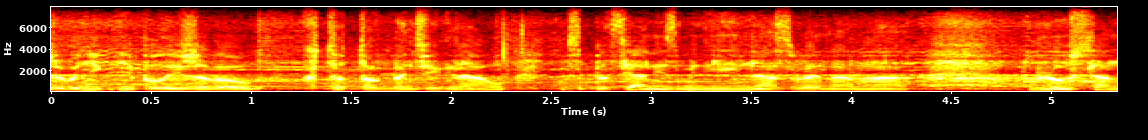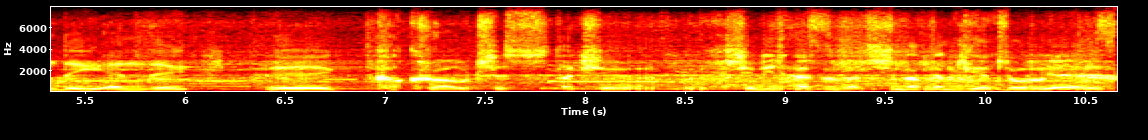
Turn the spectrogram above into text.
Żeby nikt nie podejrzewał, kto to będzie grał, specjalnie zmienili nazwę na, na Blue Sunday and the y, Cockroaches, tak się chcieli nazwać na ten wieczór. Jezu.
